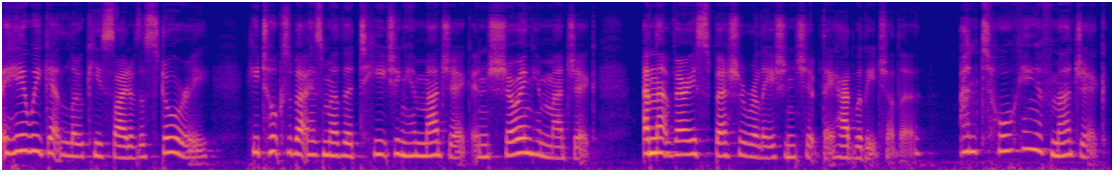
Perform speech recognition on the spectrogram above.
but here we get Loki's side of the story. He talks about his mother teaching him magic and showing him magic, and that very special relationship they had with each other. And talking of magic,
